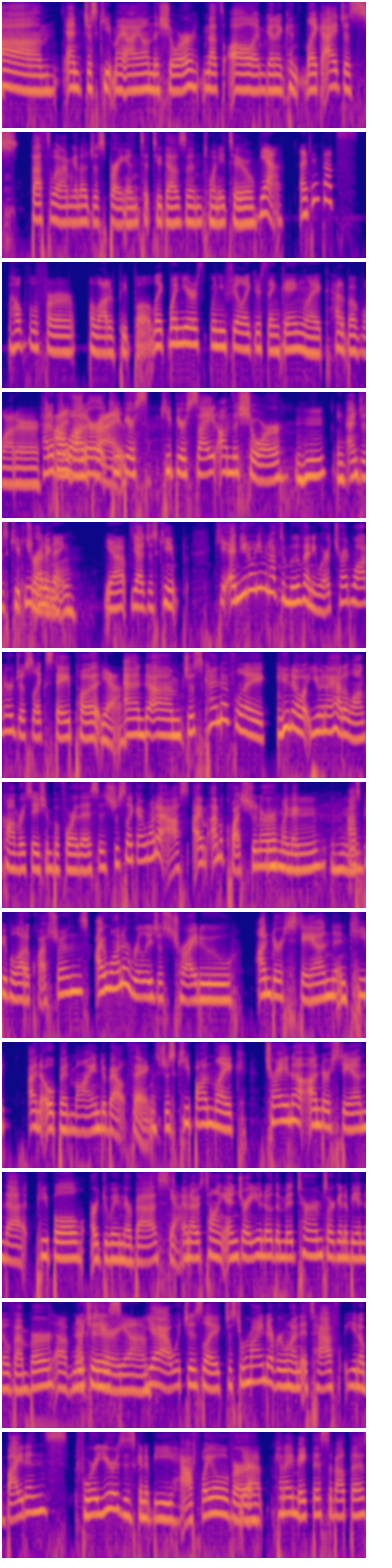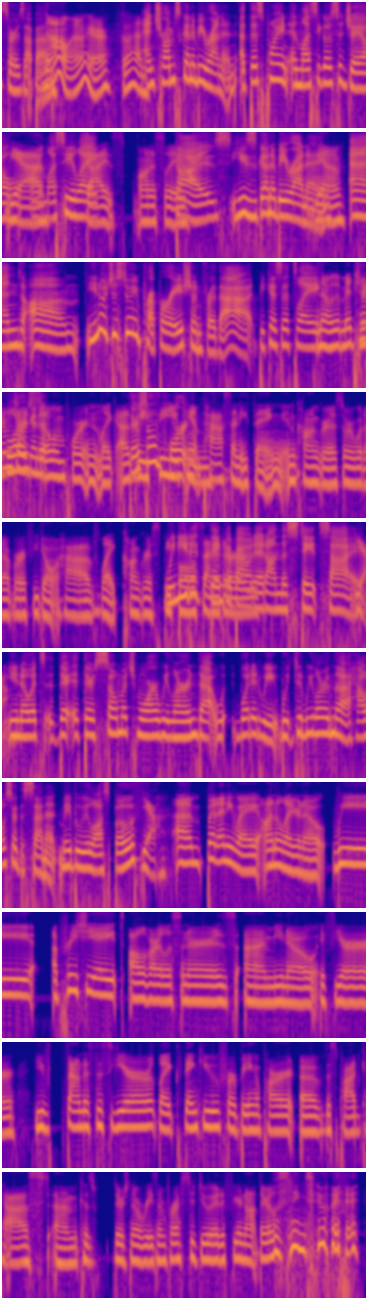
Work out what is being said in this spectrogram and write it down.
um and just keep my eye on the shore and that's all i'm gonna con- like i just that's what i'm gonna just bring into 2022 Yeah, I think that's helpful for a lot of people. Like when you're when you feel like you're sinking, like head above water, head above eyes on the water keep your keep your sight on the shore Mhm. and and just keep, keep treading moving. Yep. yeah just keep and you don't even have to move anywhere. Tread water just like stay put. Yeah. and um just kind of like you know you and i had a long conversation before this. It's just like i want to ask i'm, I'm a questioner. Like i Mm-hmm. ask people a lot of questions. I want to really just try to understand and keep an open mind about things. Just keep on like trying to understand that people are doing their best Yeah. and i was telling indra you know the midterms are going to be in november Of next which is year, yeah. yeah which is like just to remind everyone it's half you know biden's four years is going to be halfway over Yep. can i make this about this or is that bad No, I don't care. Go ahead. and trump's going to be running at this point unless he goes to jail Yeah. or unless he like Guys, honestly. dies he's gonna be running Yeah. and um you know just doing preparation for that because it's like No, the midterms are, are gonna- so important. Like as we so see, you can't pass anything in Congress or whatever if you don't have like Congress people. we need to senators. think about it on the state side Yeah. you know it's there it, there's so much more we learned that w- what did we, we did we learn the house or the senate maybe we lost both Yeah. Um. But anyway, on a lighter note, we appreciate all of our listeners. Um. You know, if you're you've found us this year, like thank you for being a part of this podcast. Um. Because there's no reason for us to do it if you're not there listening to it.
